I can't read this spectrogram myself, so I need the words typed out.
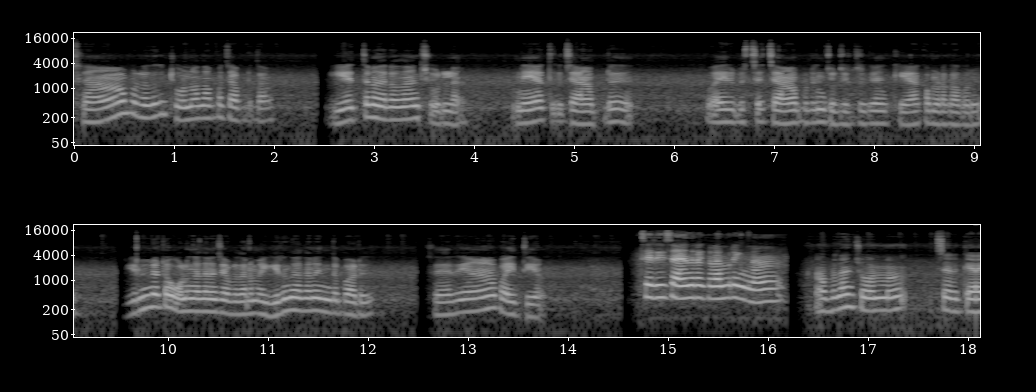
சாப்பிட்றதுக்கு சொன்னதாப்பா சாப்பிடுதான் எத்தனை தடவை தான் சொல்ல. நேரத்துக்கு சாப்பிடு. வயிறு பிடிச்சா சாப்பிடுன்னு சொல்லிட்டு இருக்கேன். கேட்க மாட்டக்கா பாரு. இல்லட்டா ஒழுங்காக தானே சாப்பிடுதா நம்ம இருந்தால் தானே இந்த பாடு. சரியான பைத்தியம். சரி சாயந்தரம் கிளம்புறீங்களா? அப்படிதான் சொன்னோம் சரி கே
